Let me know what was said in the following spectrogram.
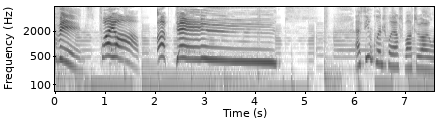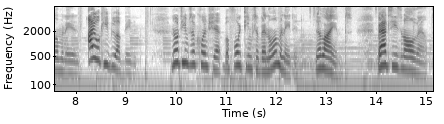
Evans Playoff Update! As team clinch playoff spots are eliminated, I will keep you updated. No teams have clinched yet, but four teams have been eliminated. The Lions, Bad season all around.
